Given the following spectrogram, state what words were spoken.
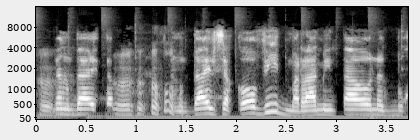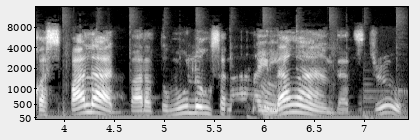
Nang dahil sa, nang dahil sa COVID, maraming tao nagbukas palad para tumulong sa nangangailangan. That's true.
